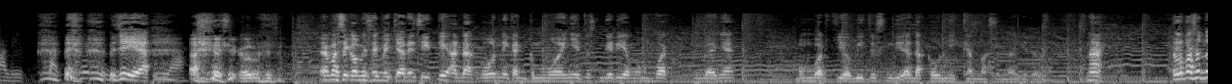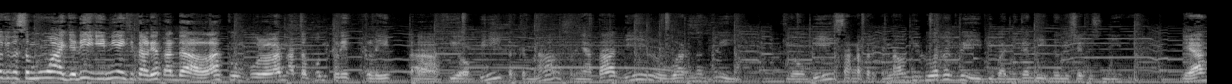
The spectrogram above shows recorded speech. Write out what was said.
มาเลจากประเทศอินโด Lucu นี ya. เซีย eh masih kalau misalnya bicara City ada keunikan gemuanya itu sendiri yang membuat bilangnya membuat Kyobi itu sendiri ada keunikan maksudnya gitu loh. Nah, terlepas untuk itu semua, jadi ini yang kita lihat adalah kumpulan ataupun klip-klip uh, Kyobi terkenal ternyata di luar negeri. Kyobi sangat terkenal di luar negeri dibandingkan di Indonesia itu sendiri. Ya,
